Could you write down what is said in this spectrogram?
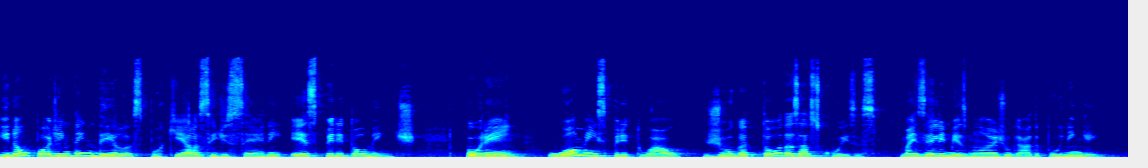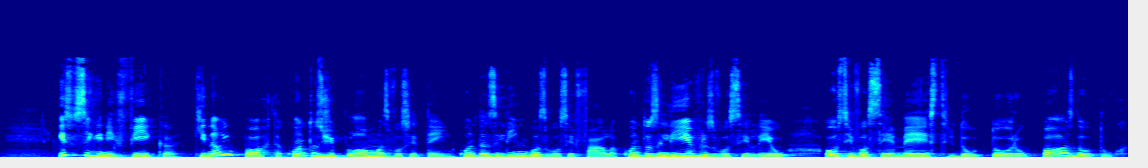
e não pode entendê-las porque elas se discernem espiritualmente. Porém, o homem espiritual julga todas as coisas, mas ele mesmo não é julgado por ninguém. Isso significa que não importa quantos diplomas você tem, quantas línguas você fala, quantos livros você leu, ou se você é mestre, doutor ou pós-doutor.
